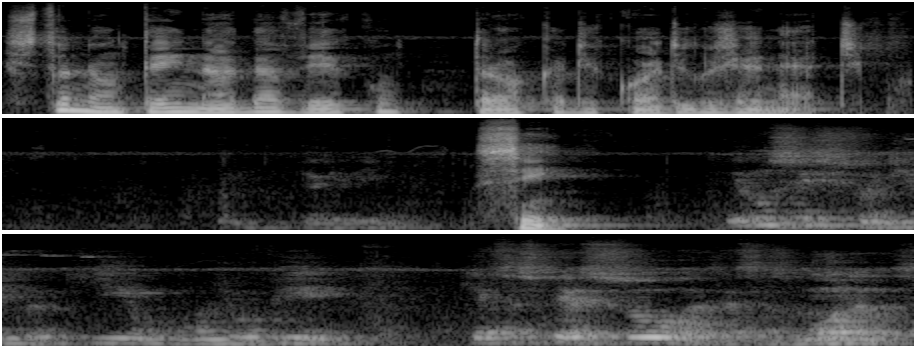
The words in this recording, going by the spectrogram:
Isto não tem nada a ver com troca de código genético. Sim. Eu não sei se dito aqui onde eu ouvi que essas pessoas, essas mônadas,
